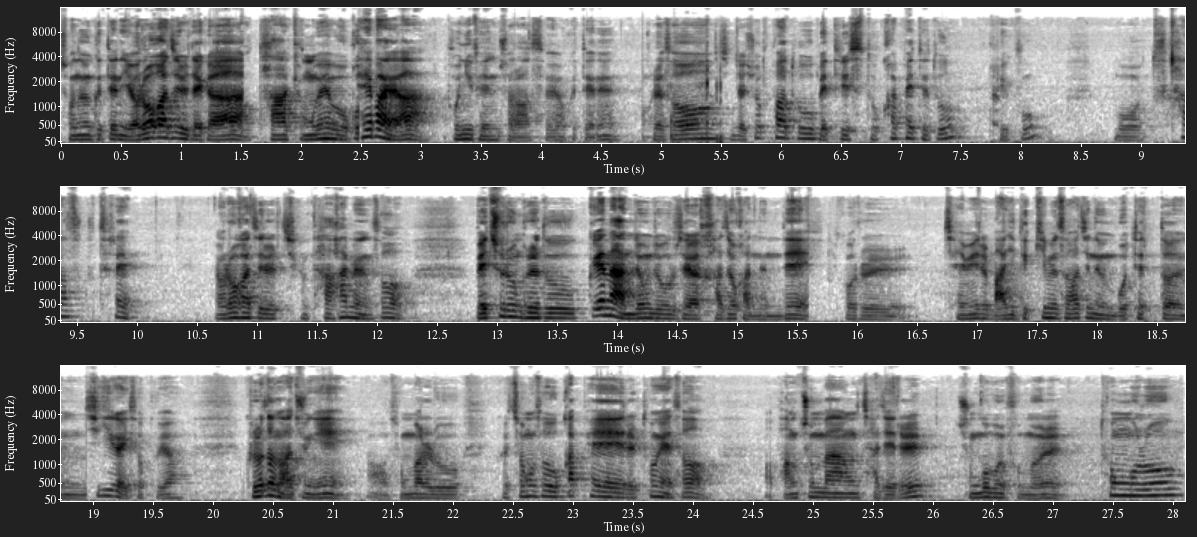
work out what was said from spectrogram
저는 그때는 여러 가지를 내가 다 경험해보고 해봐야 돈이 되는 줄 알았어요. 그때는 그래서 진짜 소파도 매트리스도 카페트도 그리고 뭐 하수 트랩 여러 가지를 지금 다 하면서 매출은 그래도 꽤나 안정적으로 제가 가져갔는데 이거를 재미를 많이 느끼면서 하지는 못했던 시기가 있었고요. 그러던 와중에 어, 정말로 그 청소 카페를 통해서 어, 방충망 자재를 중고물품을 통으로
